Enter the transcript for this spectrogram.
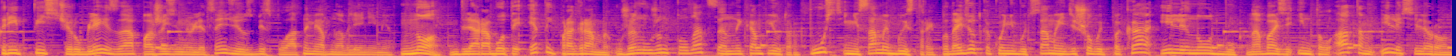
3000 рублей за пожизненную лицензию с бесплатными обновлениями. Но для работы этой программы уже нужен полноценный компьютер, пусть и не самый быстрый, подойдет какой-нибудь самый дешевый ПК или ноутбук на базе Intel Atom или Celeron.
